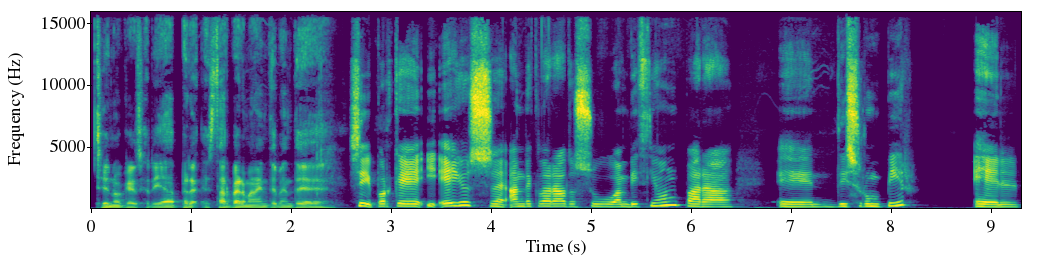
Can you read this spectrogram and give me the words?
Sino que sería per- estar permanentemente... Sí, porque ellos eh, han declarado su ambición para eh, disrumpir el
